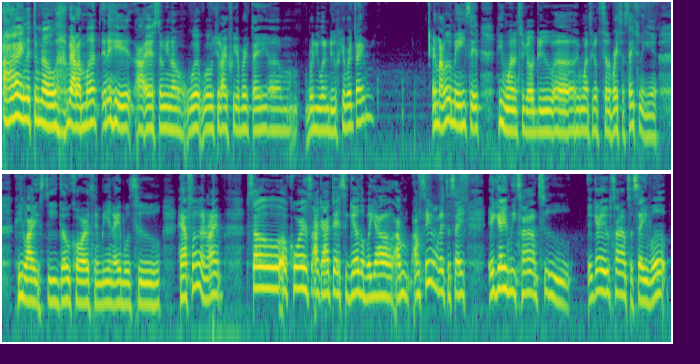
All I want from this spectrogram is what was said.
I let them know about a month in ahead. I ask them, you know, what what would you like for your birthday? Um, what do you want to do for your birthday? And my little man, he said he wanted to go do, uh, he wanted to go to Celebration Station again. He likes the go karts and being able to have fun, right? So of course I got that together, but y'all, I'm I'm saying all that to say, it gave me time to, it gave time to save up,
